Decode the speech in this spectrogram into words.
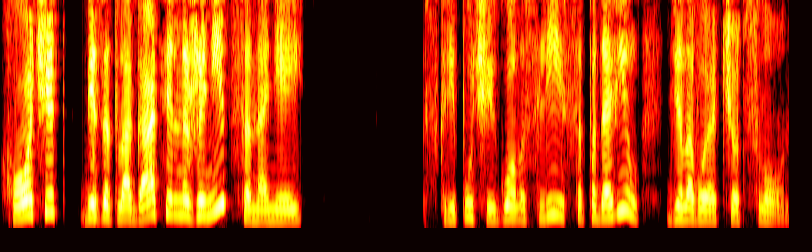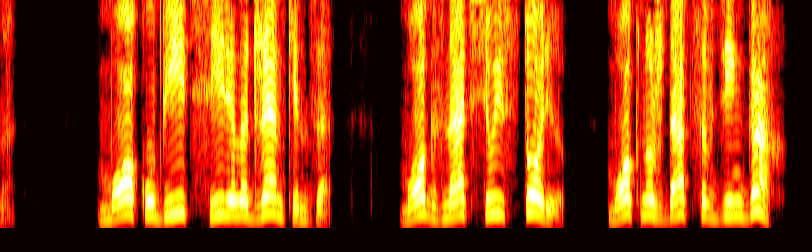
Хочет безотлагательно жениться на ней. Скрипучий голос Лиса подавил деловой отчет Слоуна. Мог убить Сирила Дженкинза. Мог знать всю историю. Мог нуждаться в деньгах.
